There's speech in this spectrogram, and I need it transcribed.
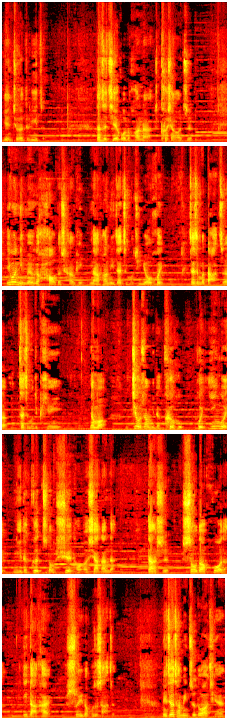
眼球的例子。但是结果的话呢，可想而知。因为你没有个好的产品，哪怕你再怎么去优惠，再怎么打折，再怎么去便宜，那么就算你的客户会因为你的各这种噱头而下单的，但是收到货的一打开，谁都不是傻子。你这个产品值多少钱，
